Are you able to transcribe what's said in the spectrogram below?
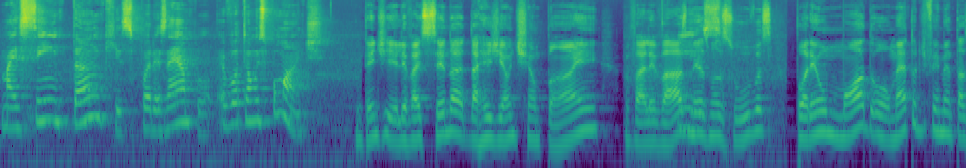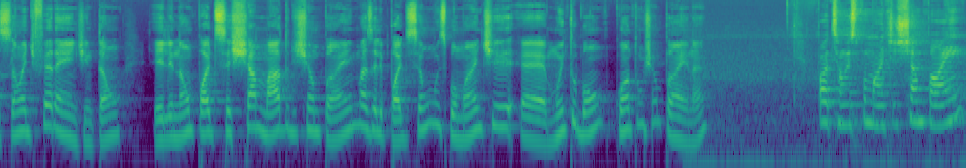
mas sim em tanques, por exemplo, eu vou ter um espumante. Entendi. Ele vai ser da, da região de Champagne, vai levar as Isso. mesmas uvas, porém o modo, o método de fermentação é diferente. Então ele não pode ser chamado de champanhe, mas ele pode ser um espumante é, muito bom quanto um champanhe, né? Pode ser um espumante de champanhe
